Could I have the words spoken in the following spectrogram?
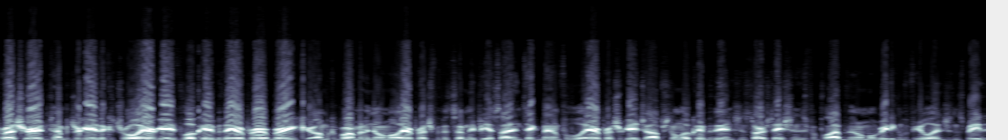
pressure and temperature gauge, the control air gauge located with the air brake um, compartment and normal air pressure for the 70 psi intake manifold air pressure gauge optional located with the engine start station if applied with the normal reading of the fuel engine speed.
